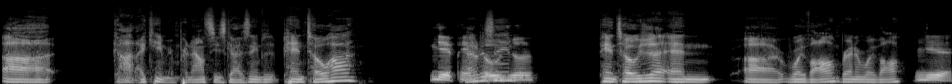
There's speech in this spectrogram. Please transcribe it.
Uh, God, I can't even pronounce these guys' names. Pantoja. Yeah, Pantoja. Pantoja and uh, Royval, Brandon Royval. Yeah.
